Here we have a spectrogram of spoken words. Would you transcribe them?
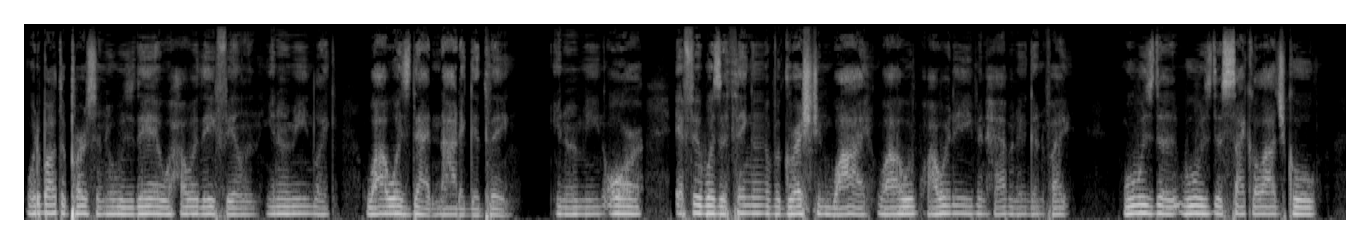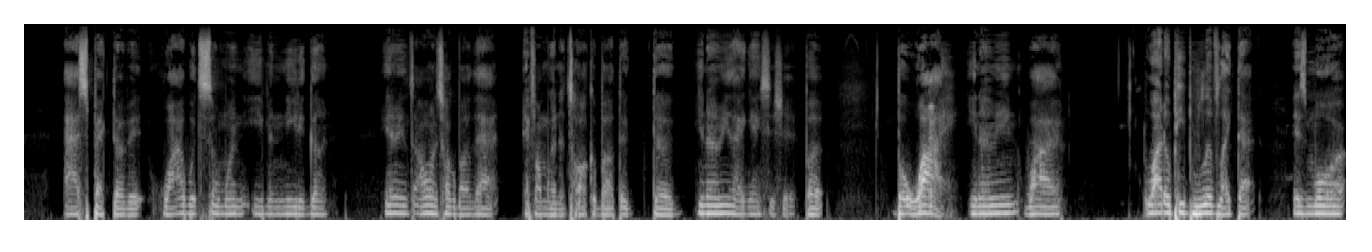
What about the person who was there? How are they feeling? You know what I mean? Like, why was that not a good thing? You know what I mean? Or if it was a thing of aggression, why? Why? Why were they even having a gunfight? What was the what was the psychological aspect of it? Why would someone even need a gun? You know, I want to talk about that if I'm gonna talk about the the you know what I mean that gangster shit. But but why? You know what I mean? Why? Why do people live like that? Is more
